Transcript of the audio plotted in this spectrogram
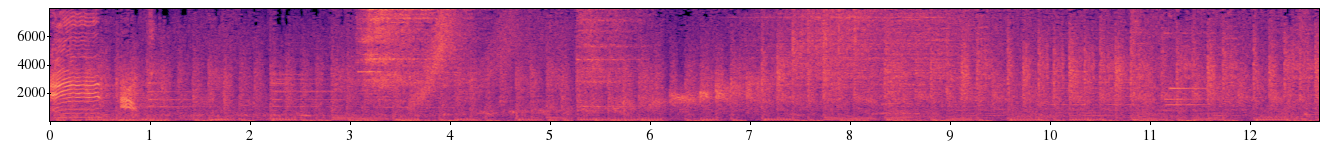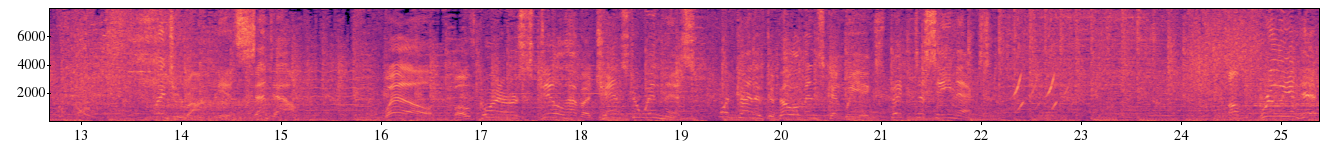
and out. Regirock is sent out. Well, both corners still have a chance to win this. What kind of developments can we expect to see next? A brilliant hit!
